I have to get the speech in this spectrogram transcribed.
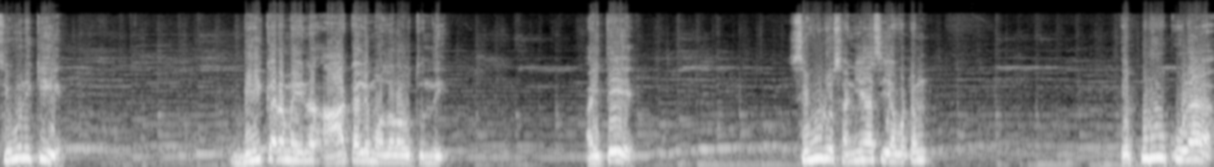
శివునికి భీకరమైన ఆకలి మొదలవుతుంది. అయితే శివుడు సన్యాసి అవ్వటం ఎప్పుడూ కూడా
